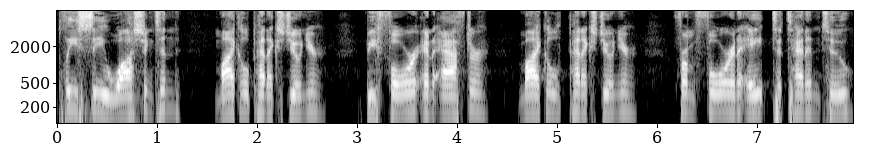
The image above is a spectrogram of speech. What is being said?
Please see Washington, Michael Penix Jr. before and after Michael Penix Jr. from four and eight to ten and two.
